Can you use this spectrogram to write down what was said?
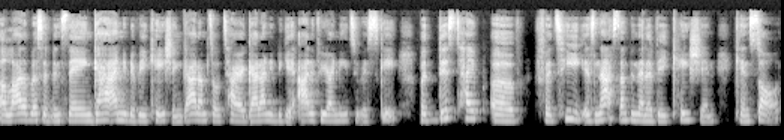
A lot of us have been saying, God, I need a vacation. God, I'm so tired. God, I need to get out of here. I need to escape. But this type of fatigue is not something that a vacation can solve.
